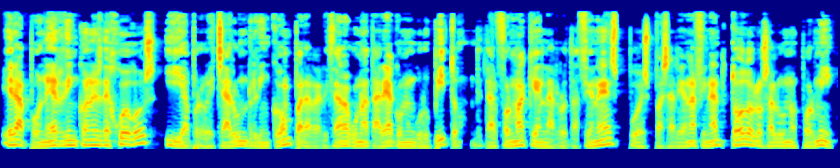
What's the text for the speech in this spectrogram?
era poner rincones de juegos y aprovechar un rincón para realizar alguna tarea con un grupito, de tal forma que en las rotaciones pues pasarían al final todos los alumnos por mí.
